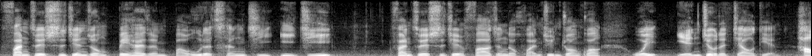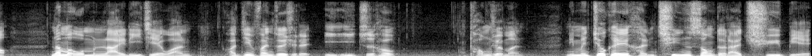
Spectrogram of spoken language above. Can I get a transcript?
犯罪事件中被害人保护的层级以及犯罪事件发生的环境状况为研究的焦点。好，那么我们来理解完环境犯罪学的意义之后，同学们，你们就可以很轻松的来区别。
